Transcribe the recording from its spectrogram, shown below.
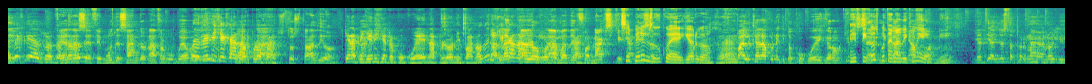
σε- Δεν χρειαζόταν Θες τώρα. να δεν- σε θυμούνται σαν τον άνθρωπο που έβαλε Ναι, δεν είχε κανένα πόρτα πρόβλημα. στο στάδιο. Και να πηγαίνει και το κουκουέ να πλώνει πανώ. Δεν είχε Καλά κανένα κάνει, λόγο να άμα το δεν κάνει. φωνάξει και Σε κανείς πήρε στο αυτή κουκουέ, την Γιώργο. πόλη. Ε. Πάλι καλά που είναι και το κουκουέ, Γιώργο, και Ευτυχώς σέρνει που ήταν καμιά αδεικνύει. φωνή, γιατί αλλιώς θα περνάγαν όλοι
